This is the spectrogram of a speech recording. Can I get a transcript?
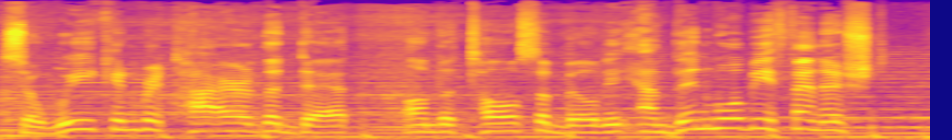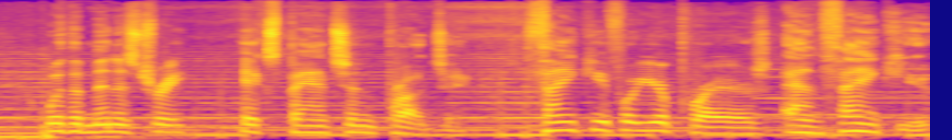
so we can retire the debt on the Tulsa building and then we'll be finished with the ministry expansion project. Thank you for your prayers and thank you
